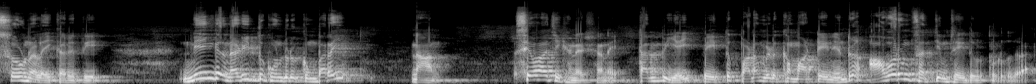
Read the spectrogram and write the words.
சூழ்நிலை கருதி நீங்கள் நடித்து கொண்டிருக்கும் வரை நான் சிவாஜி கணேசனை தம்பியை வைத்து படம் எடுக்க மாட்டேன் என்று அவரும் சத்தியம் செய்து கொடுக்கிறார்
